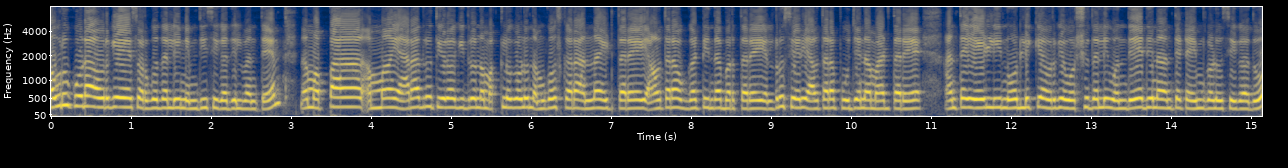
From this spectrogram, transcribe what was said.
ಅವರು ಕೂಡ ಅವ್ರಿಗೆ ಸ್ವರ್ಗದಲ್ಲಿ ನೆಮ್ಮದಿ ಸಿಗೋದಿಲ್ವಂತೆ. ನಮ್ಮ ಅಪ್ಪ, ಅಮ್ಮ ಯಾರಾದ್ರೂ ತೀರೋಗಿದ್ರು ನಮ್ಮ ಮಕ್ಳುಗಳು ನಮಗೋಸ್ಕರ ಅನ್ನ ಇಡ್ತಾರೆ, ಯಾವ ತರ ಒಗ್ಗಟ್ಟಿಂದ ಬರ್ತಾರೆ ಎಲ್ಲರೂ ಸೇರಿ ಯಾವ ತರ ಪೂಜೆನ ಮಾಡ್ತಾರೆ ಅಂತ ಹೇಳಿ ನೋಡ್ಲಿಕ್ಕೆ ಅವ್ರಿಗೆ ವರ್ಷದಲ್ಲಿ ಒಂದೇ ದಿನ ಅಂತೆ ಟೈಮ್ಗಳು ಸಿಗೋದು.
